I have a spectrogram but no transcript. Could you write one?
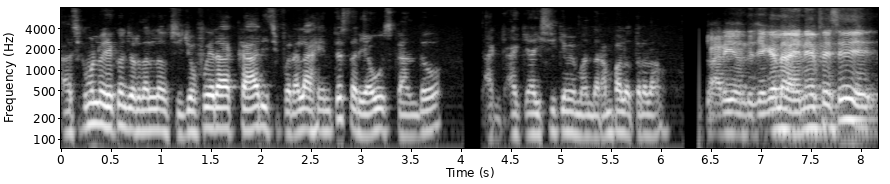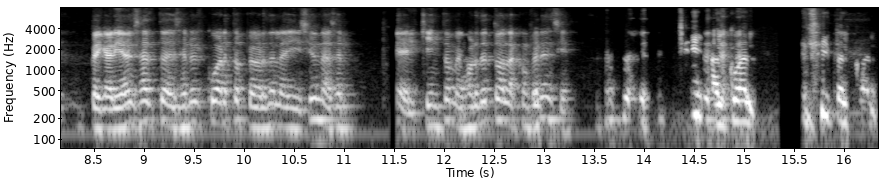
así como lo dije con Jordan Love, si yo fuera Car y si fuera la gente, estaría buscando, ahí sí que me mandaran para el otro lado. Claro, y donde llegue la NFC, pegaría el salto de ser el cuarto peor de la edición a ser el quinto mejor de toda la conferencia. Sí, tal cual. Sí, tal cual.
